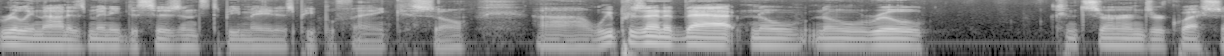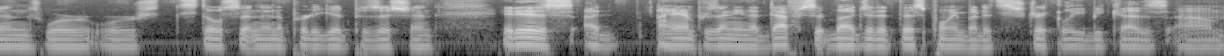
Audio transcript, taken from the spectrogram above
really not as many decisions to be made as people think. So uh, we presented that. No no real concerns or questions. We're we're still sitting in a pretty good position. It is a I am presenting a deficit budget at this point, but it's strictly because um,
